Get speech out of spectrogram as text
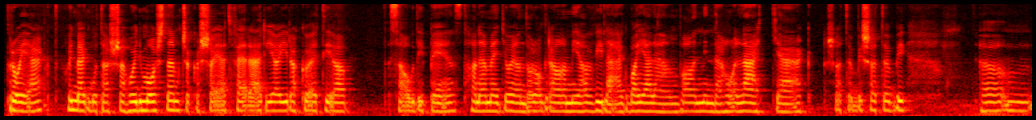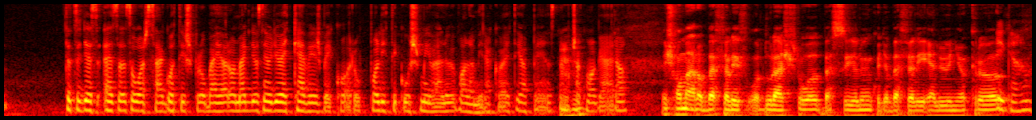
projekt, hogy megmutassa, hogy most nem csak a saját ferrari költi a szaudi pénzt, hanem egy olyan dologra, ami a világban jelen van, mindenhol látják, stb. stb. Um, tehát, hogy ez, ez az országot is próbálja arról meggyőzni, hogy ő egy kevésbé korrupt politikus, mivel ő valamire költi a pénzt, nem uh-huh. csak magára. És ha már a befelé fordulásról beszélünk, hogy a befelé előnyökről, Igen.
